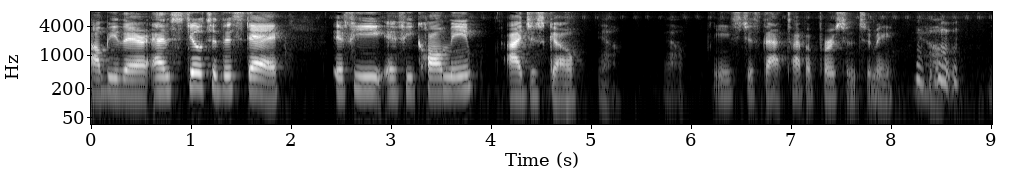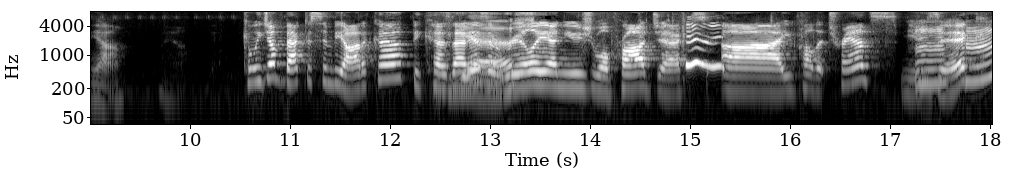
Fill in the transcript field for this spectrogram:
I'll be there. And still to this day, if he if he call me, I just go. Yeah. Yeah. He's just that type of person to me. Yeah. yeah. Yeah. Can we jump back to Symbiotica because that is Yes. a really unusual project. Uh, you called it trance music. Mm-hmm.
